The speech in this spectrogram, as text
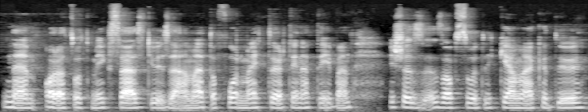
nem aratott még száz győzelmet a Forma 1 történetében, és ez, ez abszolút egy kiemelkedő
